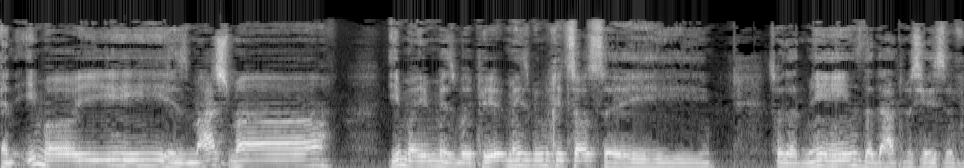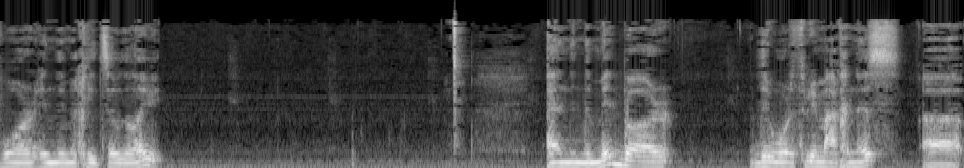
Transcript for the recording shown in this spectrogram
And Imoi is Mashmah. B'mechitzosei. So that means that the Atzmus Yosef wore in the mechitza of the Levi. And in the midbar, there were three machnes uh,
